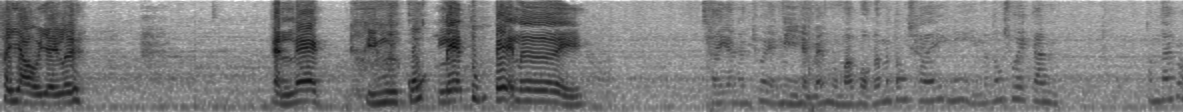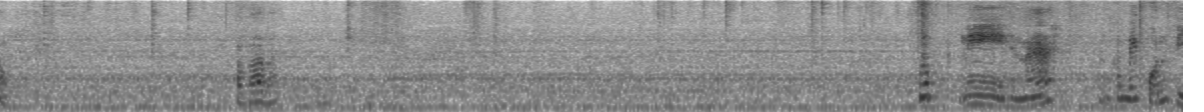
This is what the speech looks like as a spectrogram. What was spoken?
เขย่าใหญ่เลย แผ่นแรกฝีมือกุ๊กเละตุ้มเป๊ะเลย ใช้อันนั้นช่วยนี่เห็นไหมหมูมาบอกแล้วมันต้องใช้นี่ มันต้องช่วยกันทำได้เปล่าป้าป้าปะปุ๊บ นี่เห็นไหมมันก็ไม่พ้นฝี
